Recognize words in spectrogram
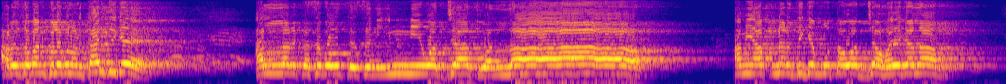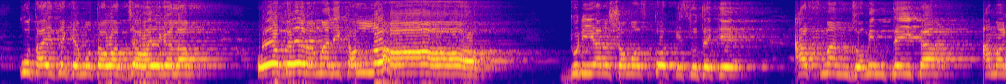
আরও জবান খুলে বলুন, কার দিকে? আল্লাহর কাছে বলতেছেন, ইন্নি ওয়াজ্জাত আল্লাহ। আমি আপনার দিকে মোতাবজ্জা হয়ে গেলাম। কোথায় থেকে মোতাবজ্জা হয়ে গেলাম? ও দয়ার মালিক আল্লাহ, দুনিয়ার সমস্ত কিছু থেকে আসমান জমিন তেইকা আমার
